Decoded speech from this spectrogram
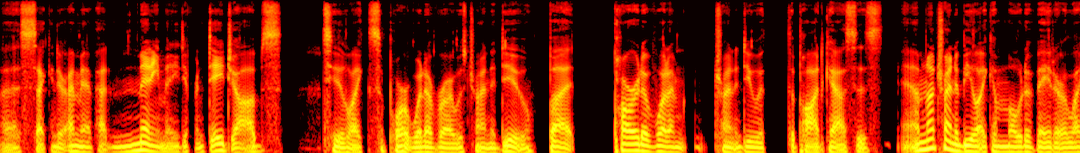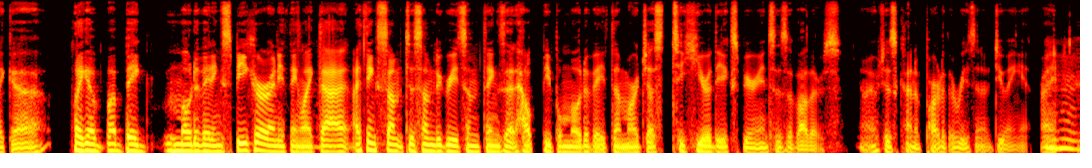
a secondary. I mean, I've had many many different day jobs to like support whatever I was trying to do. But part of what I'm trying to do with the podcast is I'm not trying to be like a motivator, like a like a, a big motivating speaker or anything like that. I think some to some degree, some things that help people motivate them are just to hear the experiences of others, you know, which is kind of part of the reason of doing it, right? Mm-hmm.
